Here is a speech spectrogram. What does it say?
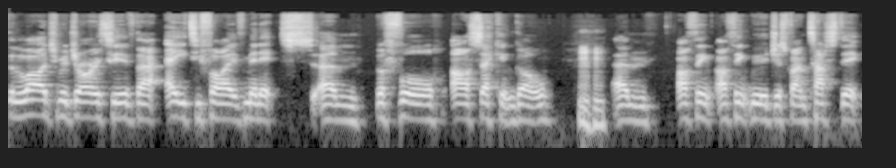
the large majority of that 85 minutes um, before our second goal, Mhm. um, I think I think we were just fantastic.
